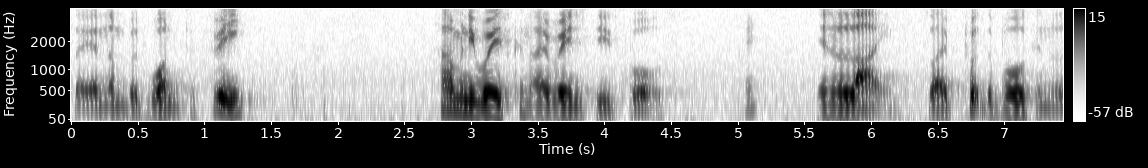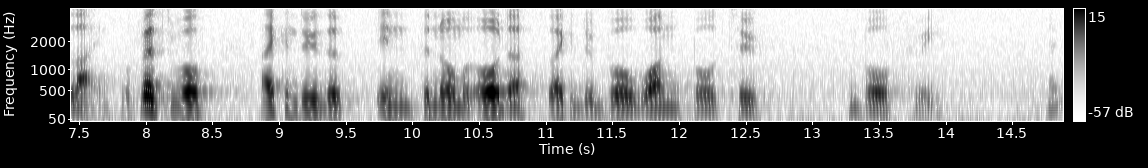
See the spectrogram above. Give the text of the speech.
say are numbered 1 to 3. How many ways can I arrange these balls? Okay? In a line. So I put the balls in a line. Well, first of all, I can do the in the normal order. So I can do ball 1, ball 2, and ball 3. Okay?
